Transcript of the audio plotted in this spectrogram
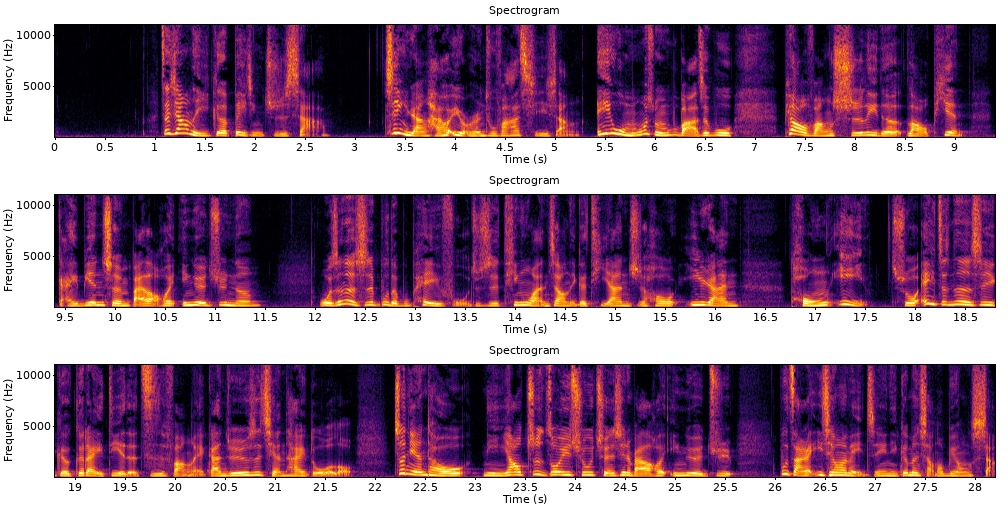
在这样的一个背景之下，竟然还会有人突发奇想，诶，我们为什么不把这部票房失利的老片？改编成百老汇音乐剧呢？我真的是不得不佩服，就是听完这样的一个提案之后，依然同意说：“哎，这真的是一个 good idea 的资方。”哎，感觉就是钱太多了。这年头你要制作一出全新的百老汇音乐剧，不砸个一千万美金，你根本想都不用想。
